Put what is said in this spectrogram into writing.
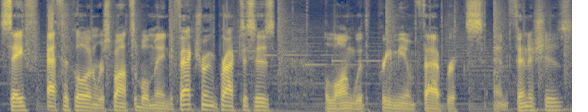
safe, ethical, and responsible manufacturing practices, along with premium fabrics and finishes.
